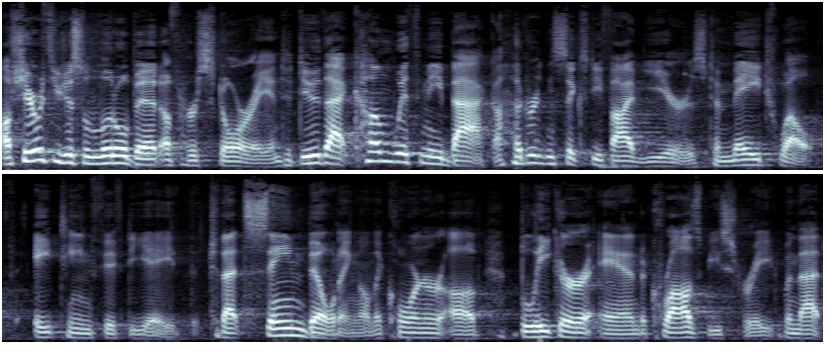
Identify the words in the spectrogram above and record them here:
I'll share with you just a little bit of her story. And to do that, come with me back 165 years to May 12th, 1858, to that same building on the corner of Bleecker and Crosby Street when that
